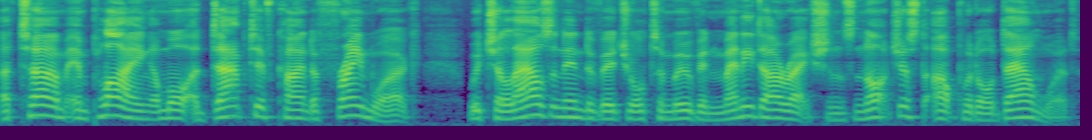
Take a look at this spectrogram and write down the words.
a term implying a more adaptive kind of framework which allows an individual to move in many directions, not just upward or downward.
